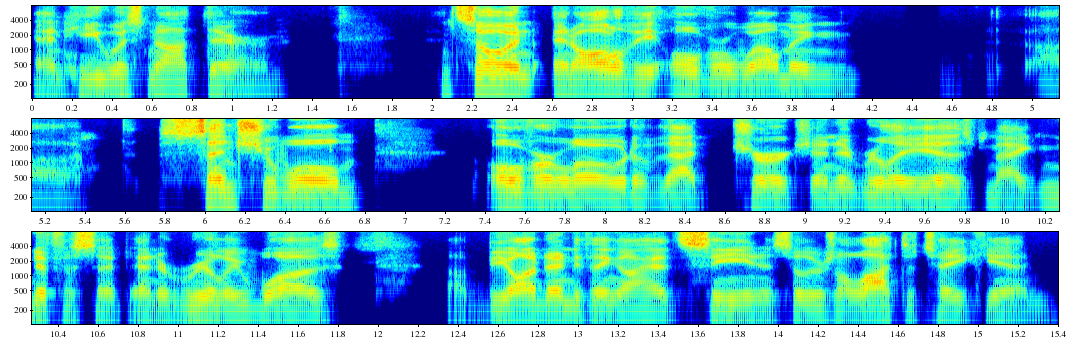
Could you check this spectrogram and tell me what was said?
And he was not there. And so, in, in all of the overwhelming uh, sensual overload of that church, and it really is magnificent, and it really was uh, beyond anything I had seen. And so, there's a lot to take in.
